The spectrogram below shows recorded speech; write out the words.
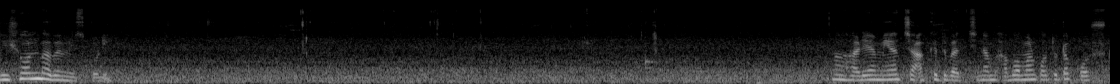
ভীষণভাবে মিস করি। আরে আমি আর চা খেতে পারছি না। ভাবো আমার কতটা কষ্ট।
